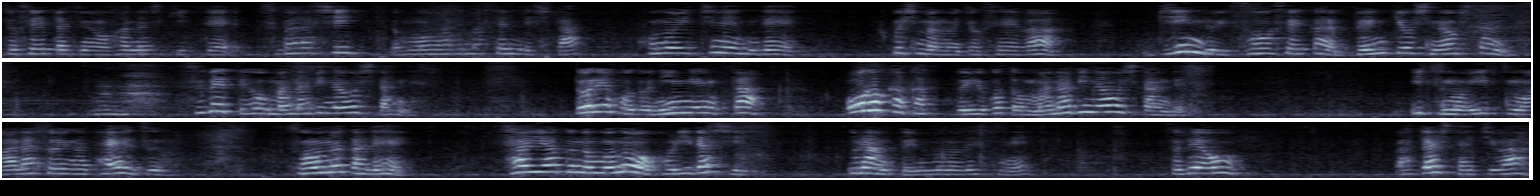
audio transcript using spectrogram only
女性たちのお話聞いて素晴らしいと思われませんでした？この1年で福島の女性は人類創生から勉強し直したんです。全てを学び直したんです。どれほど人間か愚かかということを学び直したんです。いつもいつも争いが絶えずその中で最悪のものを掘り出しウランというものですね。それを私たちは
